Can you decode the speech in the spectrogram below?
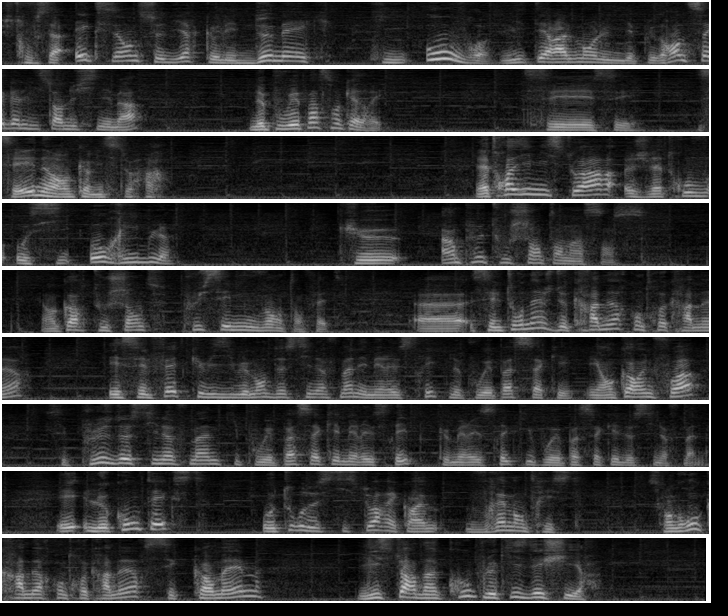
je trouve ça excellent de se dire que les deux mecs qui ouvre littéralement l'une des plus grandes sagas de l'histoire du cinéma, ne pouvait pas s'encadrer. C'est énorme comme histoire. La troisième histoire, je la trouve aussi horrible que un peu touchante en un sens. et encore touchante, plus émouvante en fait. Euh, c'est le tournage de Kramer contre Kramer, et c'est le fait que visiblement Dustin Hoffman et Meryl Streep ne pouvaient pas se saquer. Et encore une fois, c'est plus Dustin Hoffman qui pouvait pas saquer Meryl Streep que Meryl Streep qui pouvait pas saquer Dustin Hoffman. Et le contexte autour de cette histoire est quand même vraiment triste. Parce qu'en gros, Kramer contre Kramer, c'est quand même l'histoire d'un couple qui se déchire.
